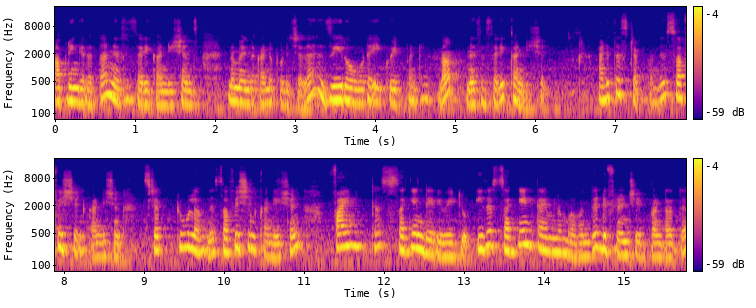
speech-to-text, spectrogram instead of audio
அப்படிங்கிறது தான் நெசசரி கண்டிஷன்ஸ் நம்ம இந்த கண்டுபிடிச்சதை ஜீரோவோட ஈக்குவேட் பண்ணுறது தான் நெசசரி கண்டிஷன் அடுத்த ஸ்டெப் வந்து சஃபிஷியன்ட் கண்டிஷன் ஸ்டெப் டூவில் வந்து sufficient condition find the second derivative இதை செகண்ட் டைம் நம்ம வந்து டிஃப்ரென்ஷியேட் பண்ணுறது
